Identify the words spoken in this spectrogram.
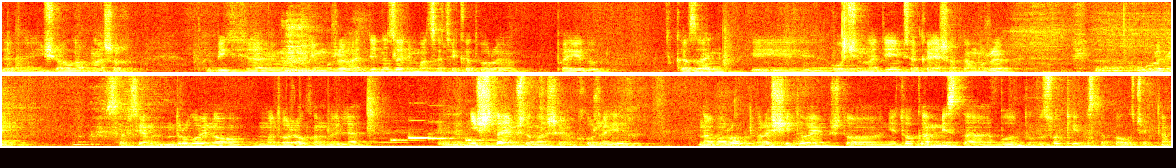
э, иншаллах, наших победителей. Мы будем уже отдельно заниматься, те, которые поедут в Казань. И очень надеемся, конечно, там уже э, уровень совсем другой, но мы тоже, алхамдулилля, не считаем, что наши хуже их. Наоборот, рассчитываем, что не только места, будут высокие места получать там,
